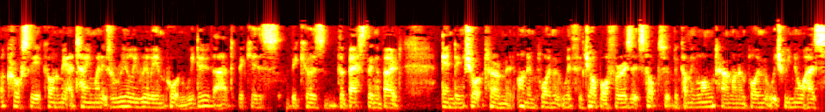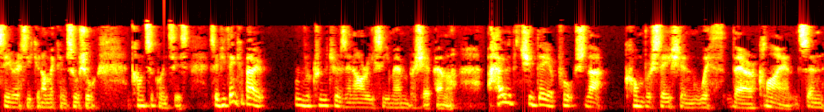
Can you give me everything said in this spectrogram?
across the economy at a time when it's really, really important we do that because because the best thing about ending short-term unemployment with the job offer is it stops it becoming long-term unemployment, which we know has serious economic and social consequences. So if you think about recruiters in REC membership, Emma, how should they approach that conversation with their clients and,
